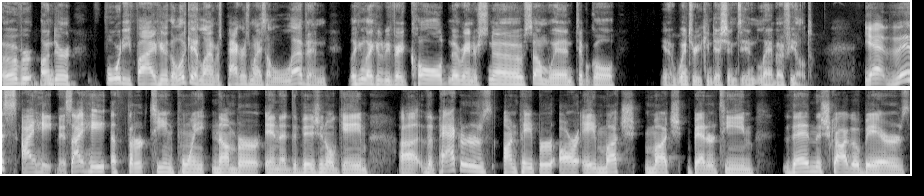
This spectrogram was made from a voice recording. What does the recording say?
over under 45 here. The look at line was Packers minus 11 looking like it'll be very cold, no rain or snow, some wind, typical, you know, wintry conditions in Lambeau Field. Yeah, this I hate this. I hate a 13 point number in a divisional game. Uh, the Packers on paper are a much, much better team than the Chicago Bears,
